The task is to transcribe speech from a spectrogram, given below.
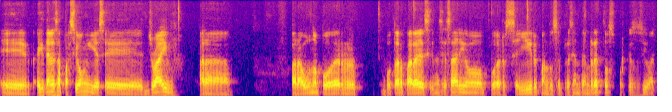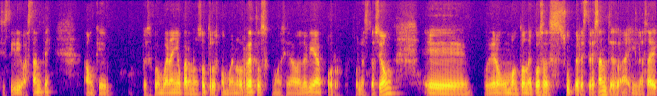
Eh, hay que tener esa pasión y ese drive para, para uno poder votar paredes si es necesario, poder seguir cuando se presenten retos, porque eso sí va a existir y bastante, aunque pues fue un buen año para nosotros con buenos retos, como decía Valeria, por, por la situación. Eh, hubieron un montón de cosas súper estresantes y las hay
